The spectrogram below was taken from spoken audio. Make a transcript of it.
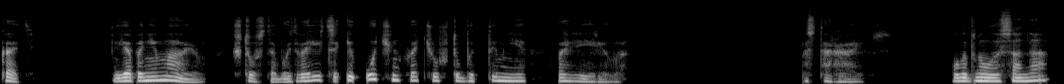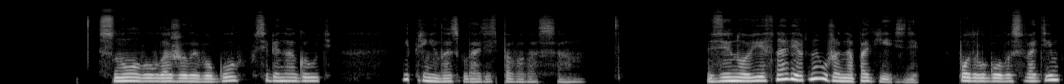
Кать, я понимаю, что с тобой творится, и очень хочу, чтобы ты мне поверила. Постараюсь, — улыбнулась она, снова уложила его голову себе на грудь и принялась гладить по волосам. Зиновьев, наверное, уже на подъезде, — подал голос Вадим,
